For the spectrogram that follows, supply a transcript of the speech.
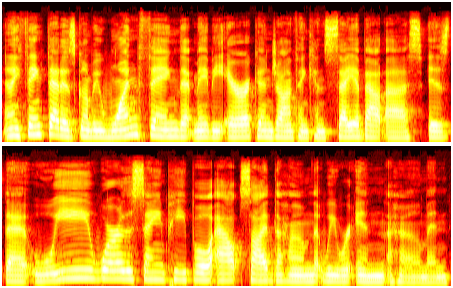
And I think that is going to be one thing that maybe Erica and Jonathan can say about us is that we were the same people outside the home that we were in the home. And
